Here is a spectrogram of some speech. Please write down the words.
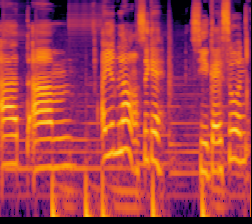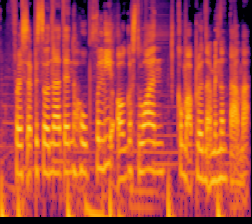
At, um, ayun lang. Sige, see you guys soon. First episode natin, hopefully August 1, kung ma-upload namin ng tama.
